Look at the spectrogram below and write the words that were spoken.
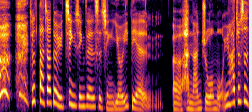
就是大家对于静心这件事情有一点呃很难琢磨，因为它就是。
